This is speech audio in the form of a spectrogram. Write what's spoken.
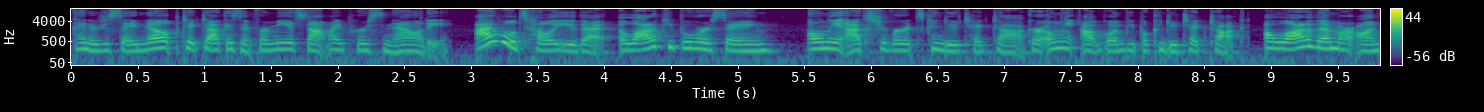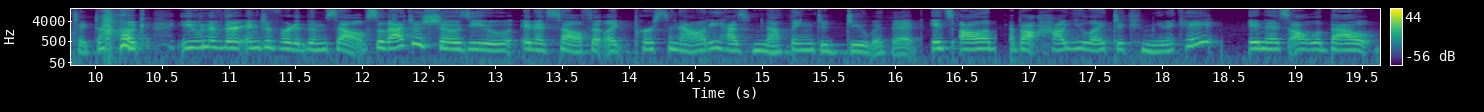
kind of just say, nope, TikTok isn't for me. It's not my personality. I will tell you that a lot of people who are saying, only extroverts can do TikTok or only outgoing people can do TikTok. A lot of them are on TikTok, even if they're introverted themselves. So that just shows you in itself that like personality has nothing to do with it. It's all about how you like to communicate and it's all about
